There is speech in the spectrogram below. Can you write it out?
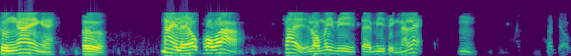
คือง่ายไง เออ ง่ายแล้ว เพราะว่าใช่เราไม่มีแต่มีสิ่งนั้นแหละ อืมก็จบ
